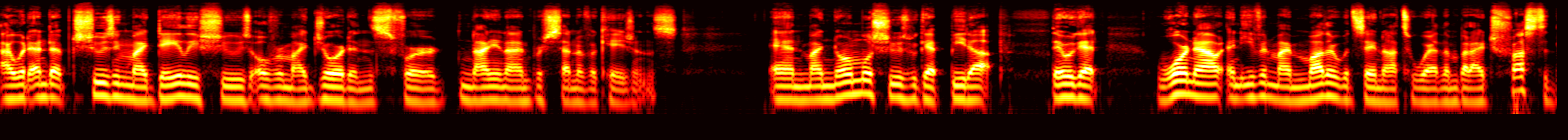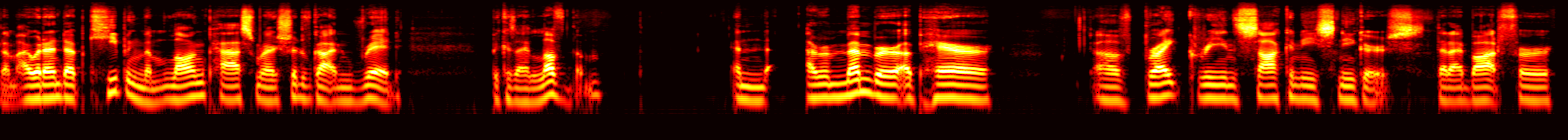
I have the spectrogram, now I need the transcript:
I would end up choosing my daily shoes over my Jordans for 99% of occasions. And my normal shoes would get beat up. They would get worn out, and even my mother would say not to wear them, but I trusted them. I would end up keeping them long past when I should have gotten rid because I loved them. And I remember a pair of bright green Saucony sneakers that I bought for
